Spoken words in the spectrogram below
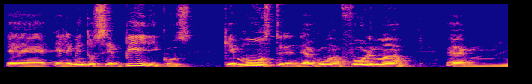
é, elementos empíricos que mostrem de alguma forma um,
